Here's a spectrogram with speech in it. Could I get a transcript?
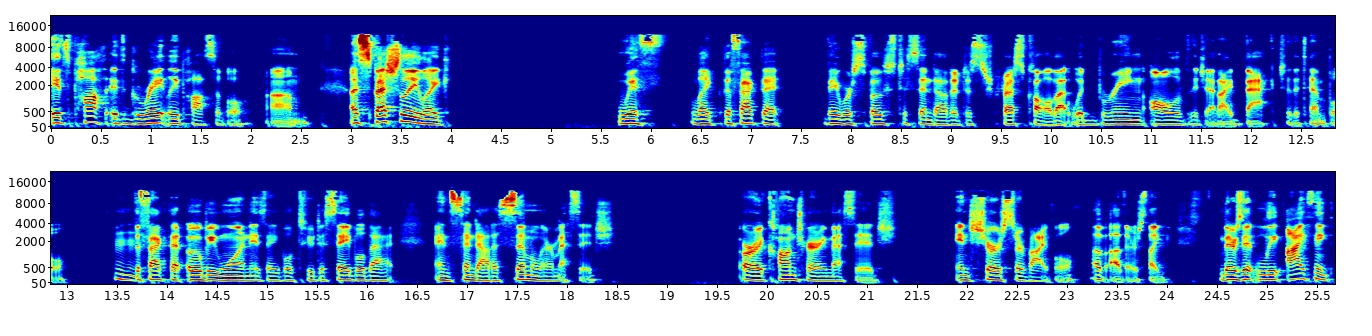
it's poss it's greatly possible. Um especially like with like the fact that they were supposed to send out a distress call that would bring all of the Jedi back to the temple. Mhm. the fact that Obi-Wan is able to disable that and send out a similar message or a contrary message ensures survival of others like there's at least I think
